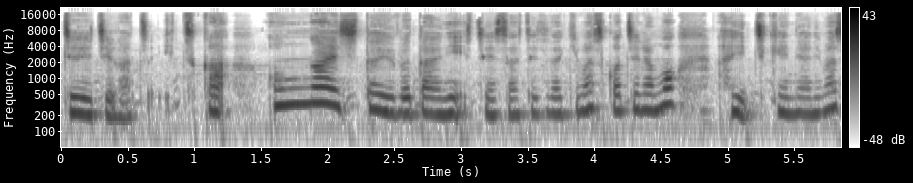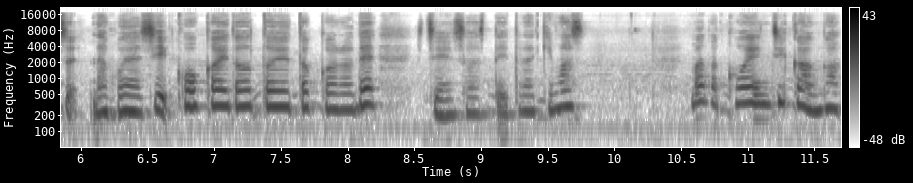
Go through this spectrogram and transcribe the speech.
11月5日、恩返しという舞台に出演させていただきます。こちらも愛知県にあります名古屋市公会堂というところで出演させていただきます。まだ公演時間が、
